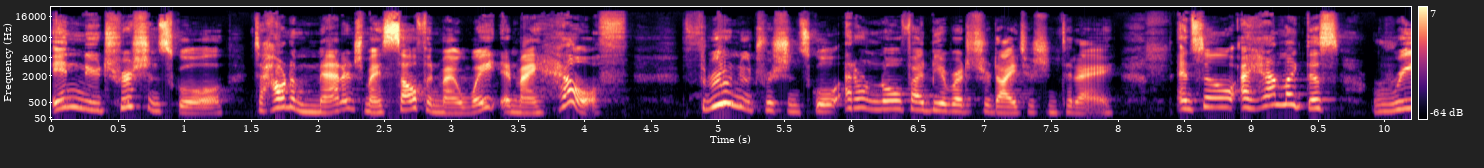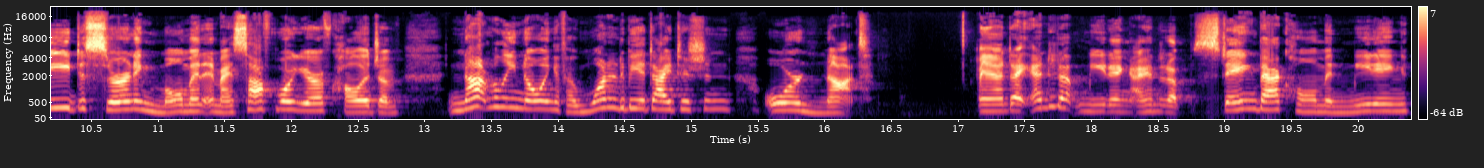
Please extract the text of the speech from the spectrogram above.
in nutrition school to how to manage myself and my weight and my health through nutrition school, I don't know if I'd be a registered dietitian today. And so I had like this rediscerning moment in my sophomore year of college of not really knowing if I wanted to be a dietitian or not. And I ended up meeting, I ended up staying back home and meeting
